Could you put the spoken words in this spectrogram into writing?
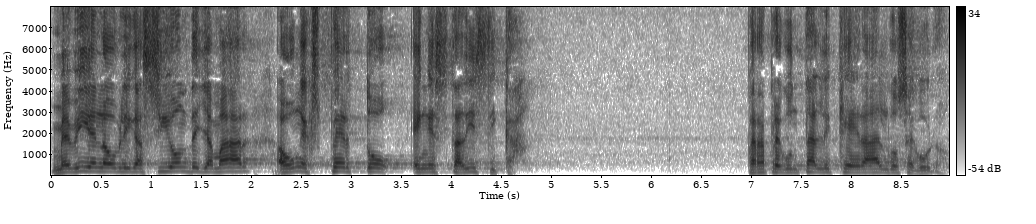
me vi en la obligación de llamar a un experto en estadística para preguntarle qué era algo seguro.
